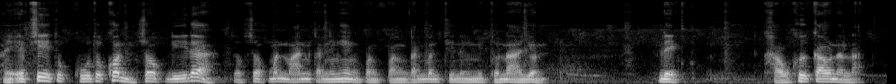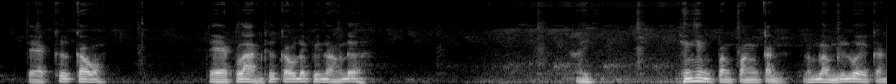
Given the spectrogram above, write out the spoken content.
ให้เอฟซีทุกครูทุกคนโชคดีเด้อโชคโชคมันมันกันแห่งๆปังๆ กันวันที่หนึ่งมิถุนายนเหลขเขาคือเก่านั่นล่ะ แตกคือเก่าแตกล้านคือเก่าเด้พี่น้องเด้อให้แห่งๆปังๆกันลำลำรวยๆกัน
